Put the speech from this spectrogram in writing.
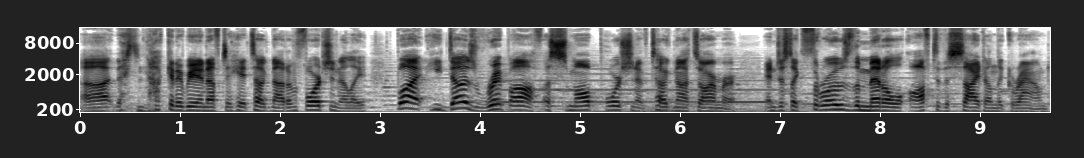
Uh, that's not going to be enough to hit Tugknot, unfortunately. But he does rip off a small portion of Tugknot's armor and just like throws the metal off to the side on the ground.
